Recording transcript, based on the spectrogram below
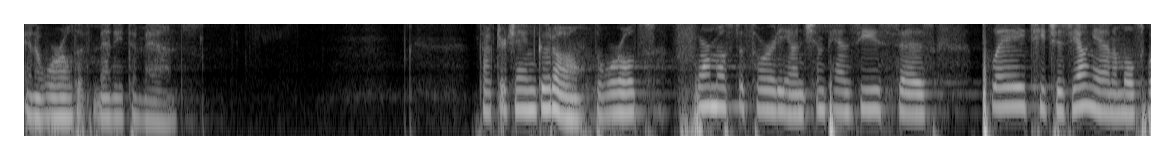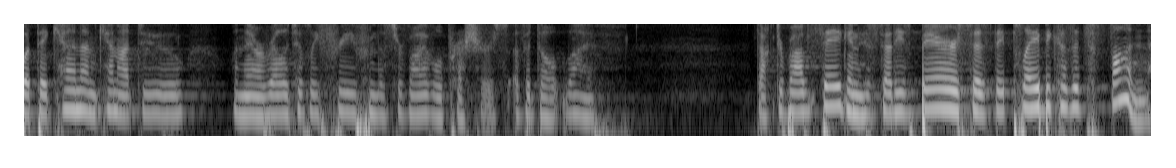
in a world of many demands. Dr. Jane Goodall, the world's foremost authority on chimpanzees, says play teaches young animals what they can and cannot do when they are relatively free from the survival pressures of adult life. Dr. Bob Fagen, who studies bears, says they play because it's fun.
